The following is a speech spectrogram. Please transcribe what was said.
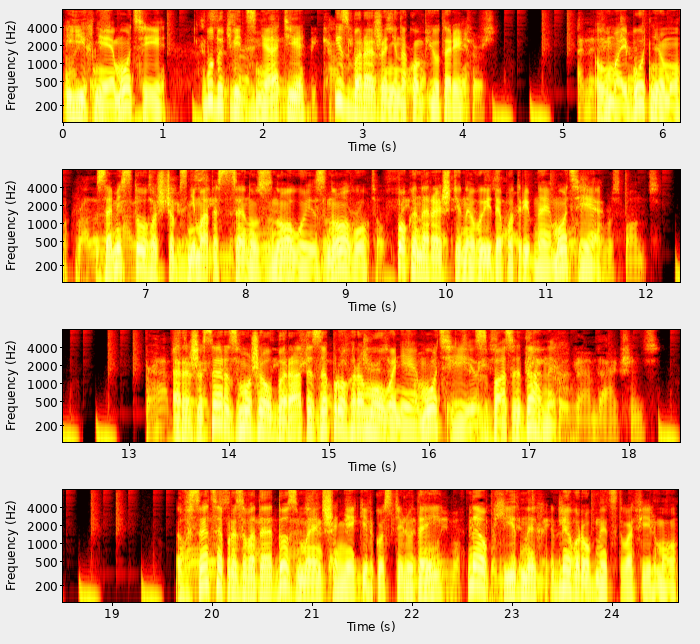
і їхні емоції будуть відзняті і збережені на комп'ютері. В майбутньому, замість того, щоб знімати сцену знову і знову, поки нарешті не вийде потрібна емоція, режисер зможе обирати запрограмовані емоції з бази даних. Все це призведе до зменшення кількості людей, необхідних для виробництва фільму.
